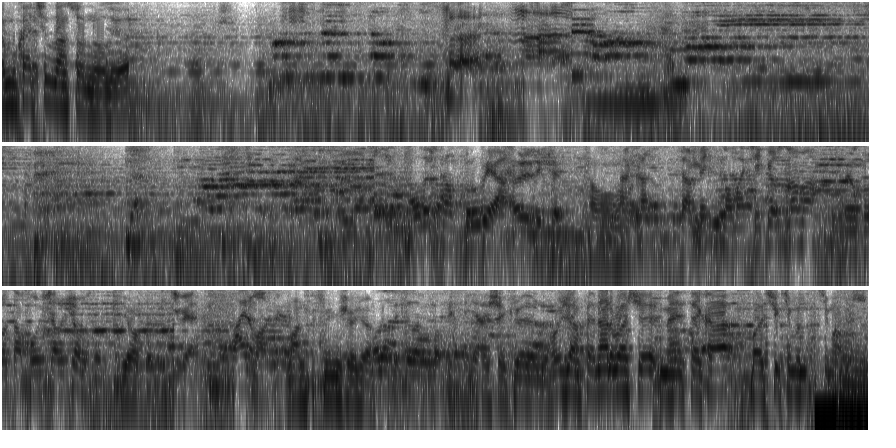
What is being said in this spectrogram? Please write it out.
Bu kaç yıldan sonra oluyor? O da bir kas grubu ya öyle düşün. Tamam. Yani kas, sen belki normal çekiyorsun ama ön kolosan boş çalışıyor musun? Yok. Gibi. Aynı mantık. Mantıklıymış hocam. O da dışarıda bulması için yani. Teşekkür ederim. Hocam Fenerbahçe MSK maçı kimin kim alır?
